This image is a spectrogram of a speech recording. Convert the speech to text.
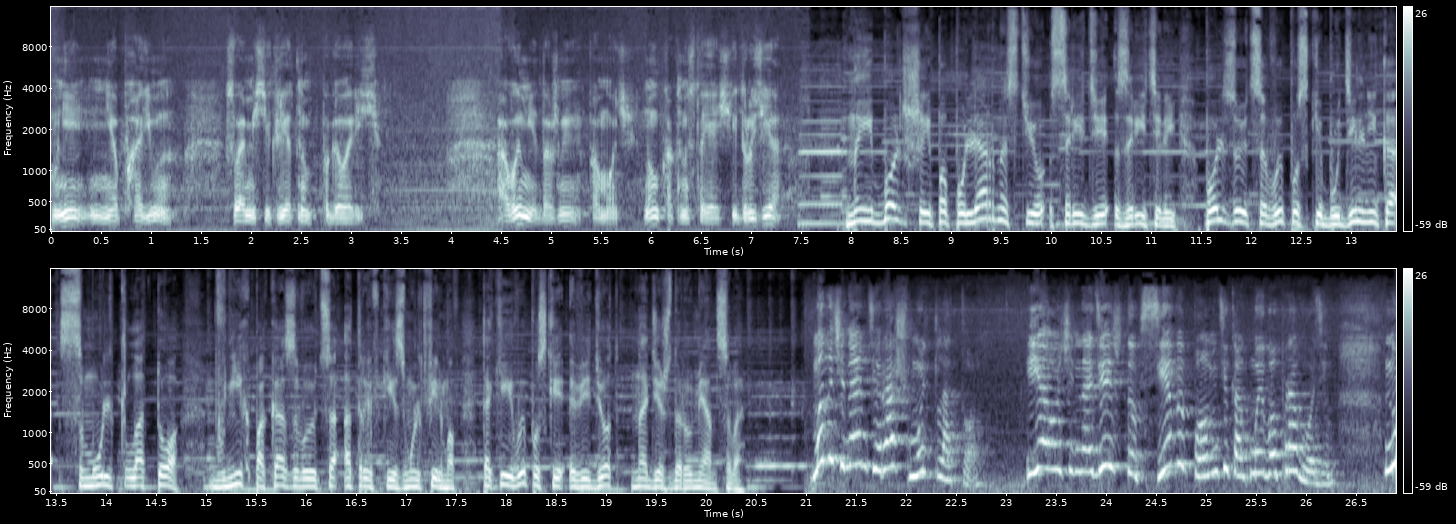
мне необходимо с вами секретно поговорить. А вы мне должны помочь. Ну, как настоящие друзья. Наибольшей популярностью среди зрителей пользуются выпуски будильника с мультлото. В них показываются отрывки из мультфильмов. Такие выпуски ведет Надежда Румянцева. Мы начинаем тираж мультлото. И я очень надеюсь, что все вы помните, как мы его проводим. Ну,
